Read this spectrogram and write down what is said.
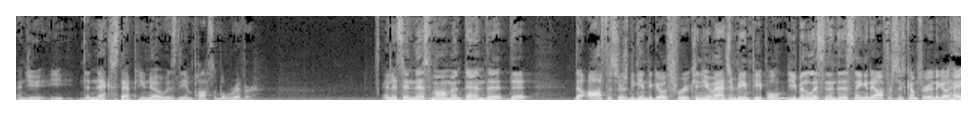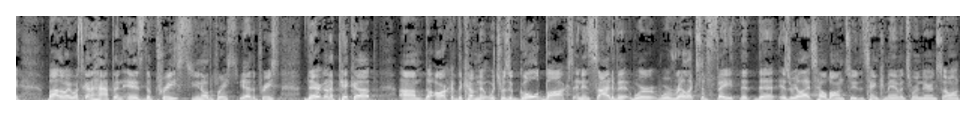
And you, you, the next step you know is the impossible river. And it's in this moment then that, that the officers begin to go through. Can you imagine being people? You've been listening to this thing, and the officers come through and they go, Hey, by the way, what's going to happen is the priests, you know the priests? Yeah, the priests, they're going to pick up um, the Ark of the Covenant, which was a gold box, and inside of it were, were relics of faith that the Israelites held on to. The Ten Commandments were in there, and so on.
